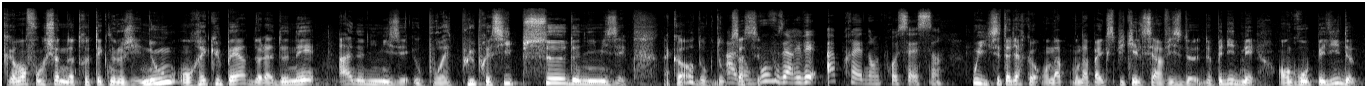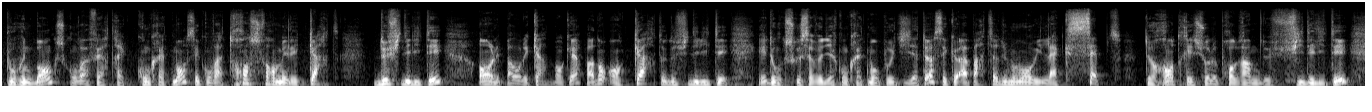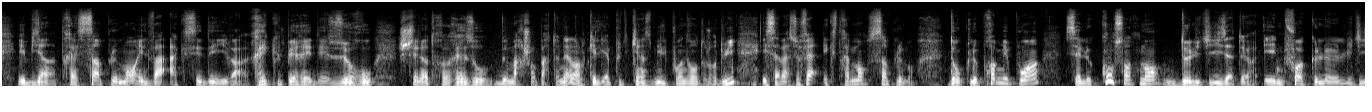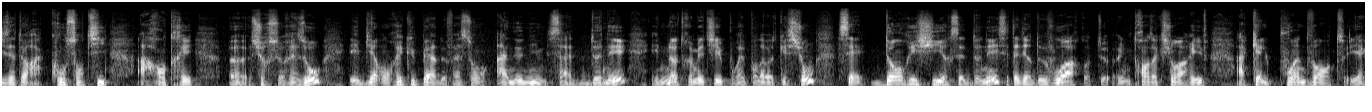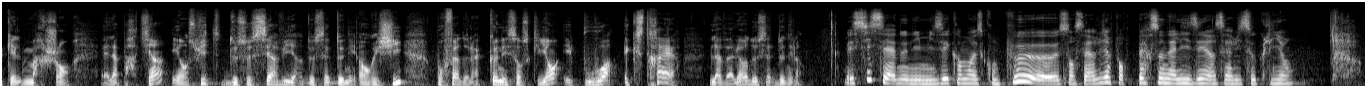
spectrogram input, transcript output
comment fonctionne notre technologie? Nous, on récupère de la donnée anonymisée, ou pour être plus précis, pseudonymisée. D'accord? Donc, donc, ah, ça, donc vous, vous arrivez après dans le process oui, c'est-à-dire qu'on n'a on pas expliqué le service de, de mais en gros, Pélide, pour une banque, ce qu'on va faire très concrètement, c'est qu'on va transformer les cartes de fidélité, en pardon, les cartes bancaires, pardon, en cartes de fidélité. Et donc, ce que ça veut dire concrètement pour l'utilisateur, c'est qu'à partir du moment où il accepte de rentrer sur le programme de fidélité, eh bien, très simplement, il va accéder, il va récupérer des euros chez notre réseau de marchands partenaires, dans lequel il y a plus de 15 000 points de vente aujourd'hui, et ça va se faire extrêmement simplement. Donc, le premier point, c'est le consentement de l'utilisateur. Et une fois que l'utilisateur a consenti à rentrer euh, sur ce réseau, eh bien, on récupère de façon anonyme sa donnée, et notre métier, pour répondre à votre question, c'est d'enrichir cette donnée, c'est-à-dire de voir quand une transaction arrive, à quel point de vente et à quel marchand elle appartient, et ensuite de se servir de cette donnée enrichie pour faire de la connaissance client et pouvoir extraire la valeur de cette donnée-là. Mais si c'est anonymisé, comment est-ce qu'on peut s'en servir pour personnaliser un service au client?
